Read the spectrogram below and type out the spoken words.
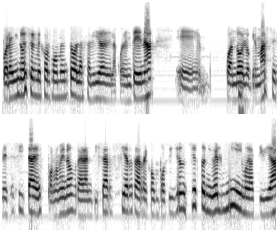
por ahí no es el mejor momento la salida de la cuarentena, eh, cuando lo que más se necesita es por lo menos garantizar cierta recomposición, cierto nivel mínimo de actividad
